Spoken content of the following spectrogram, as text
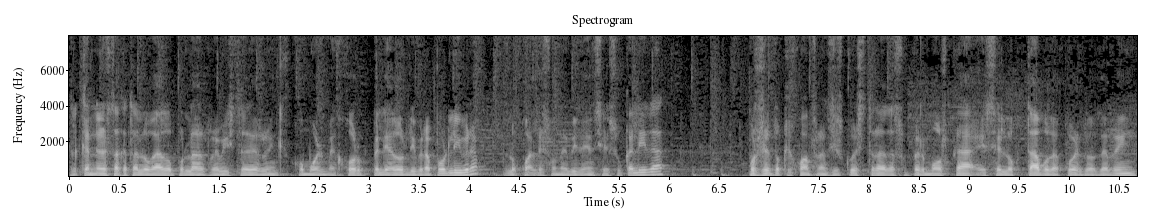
El Canelo está catalogado por la revista de Ring como el mejor peleador libra por libra, lo cual es una evidencia de su calidad. Por cierto que Juan Francisco Estrada Supermosca es el octavo de acuerdo de Ring.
